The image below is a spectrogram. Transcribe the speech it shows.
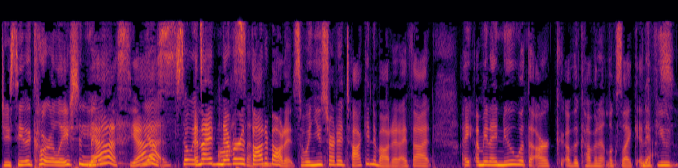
Do you see the correlation there? Yes, yes. Yeah, so and I'd never thought about it. So when you started talking about it, I thought, I, I mean, I knew what the Ark of the Covenant looks like. And if you,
